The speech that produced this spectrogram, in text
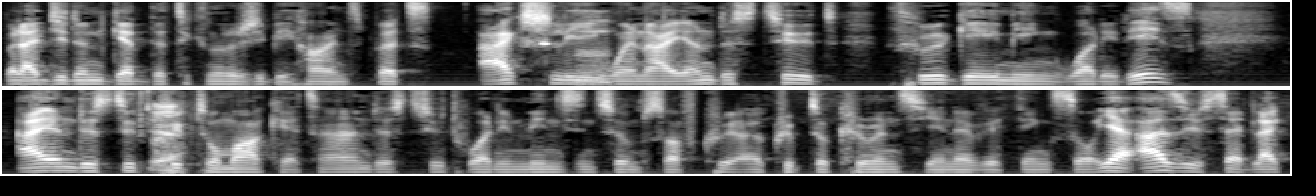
but i didn't get the technology behind. But actually mm. when i understood through gaming what it is i understood yeah. crypto market. I understood what it means in terms of uh, cryptocurrency and everything. So yeah as you said like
